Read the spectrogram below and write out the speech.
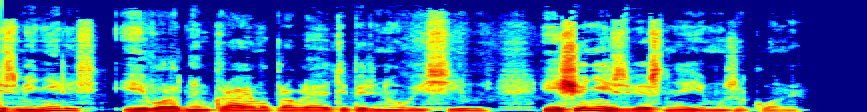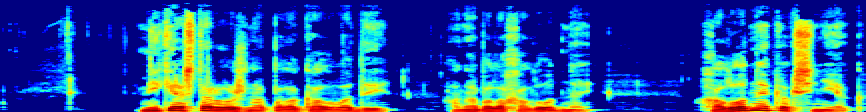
изменились, и его родным краем управляют теперь новые силы и еще неизвестные ему законы. Микки осторожно полакал воды. Она была холодной, холодной, как снег,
